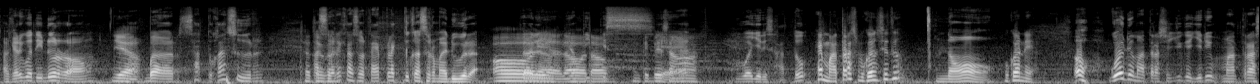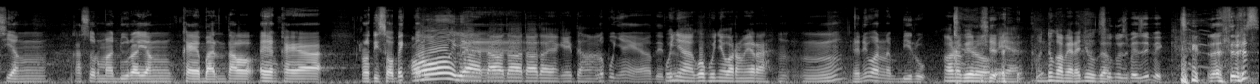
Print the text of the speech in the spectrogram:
Akhirnya gue tidur dong. Iya. Akbar satu kasur. Satu Kasurnya kasur teplek tuh kasur Madura. Oh, Tahu iya, tahu, tahu. tipis. Yang tipis, ya kan? Dua jadi satu. Eh, matras bukan sih tuh? No. Bukan ya? Oh, gue ada matrasnya juga. Jadi matras yang kasur Madura yang kayak bantal, eh yang kayak roti sobek. tau? Oh iya, Nah, tahu tahu tahu tahu yang kayak itu. Lo punya ya? waktu itu? Punya, gue punya warna merah. Mm-mm. Ini warna biru. Warna biru, Iya. iya. Untung gak merah juga. Sungguh spesifik. nah, terus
